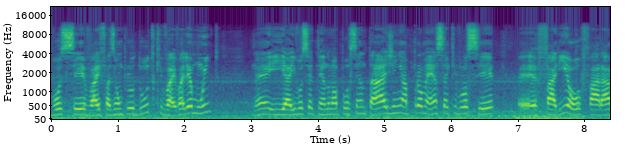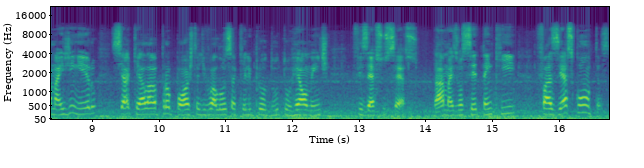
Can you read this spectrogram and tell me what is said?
você vai fazer um produto que vai valer muito, né? E aí você tendo uma porcentagem, a promessa é que você é, faria ou fará mais dinheiro se aquela proposta de valor, se aquele produto realmente fizer sucesso, tá? Mas você tem que fazer as contas.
